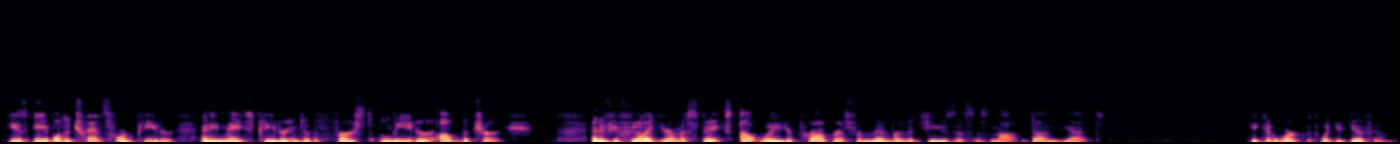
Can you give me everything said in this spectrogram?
He is able to transform Peter, and he makes Peter into the first leader of the church. And if you feel like your mistakes outweigh your progress, remember that Jesus is not done yet. He can work with what you give him.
